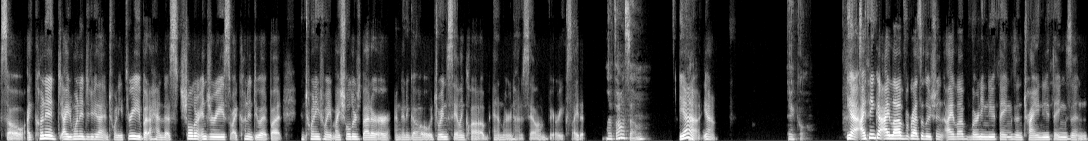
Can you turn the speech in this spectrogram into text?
So I couldn't, I wanted to do that in 23, but I had this shoulder injury, so I couldn't do it. But in 2020, my shoulder's better. I'm going to go join the sailing club and learn how to sail. I'm very excited. That's awesome. Yeah. Yeah. Very cool. Yeah. I think I love resolution. I love learning new things and trying new things. And,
